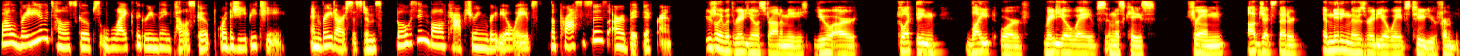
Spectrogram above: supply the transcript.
While radio telescopes like the Green Bank Telescope or the GBT and radar systems both involve capturing radio waves. The processes are a bit different. Usually, with radio astronomy, you are collecting light or radio waves, in this case, from objects that are emitting those radio waves to you from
